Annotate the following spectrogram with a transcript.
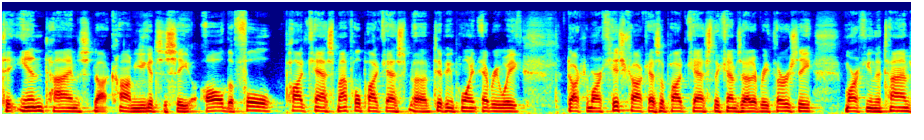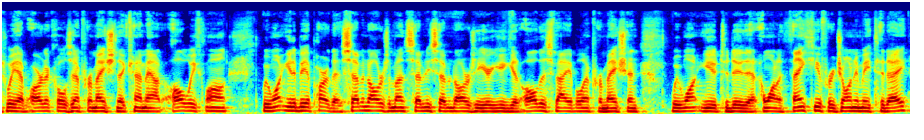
to endtimes.com. You get to see all the full podcast, my full podcast, uh, Tipping Point, every week. Dr. Mark Hitchcock has a podcast that comes out every Thursday, marking the times. We have articles, information that come out all week long. We want you to be a part of that. $7 a month, $77 a year. You get all this valuable information. We want you to do that. I want to thank you for joining me today.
